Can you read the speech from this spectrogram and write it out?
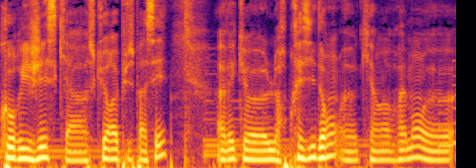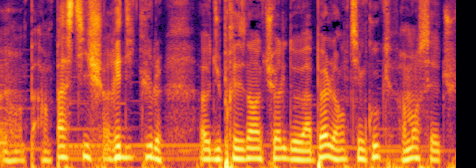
corriger ce qui, a, ce qui aurait pu se passer, avec euh, leur président euh, qui a vraiment un, pastiche ridicule du président actuel de Apple, hein, Tim Cook. Vraiment, c'est, tu,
